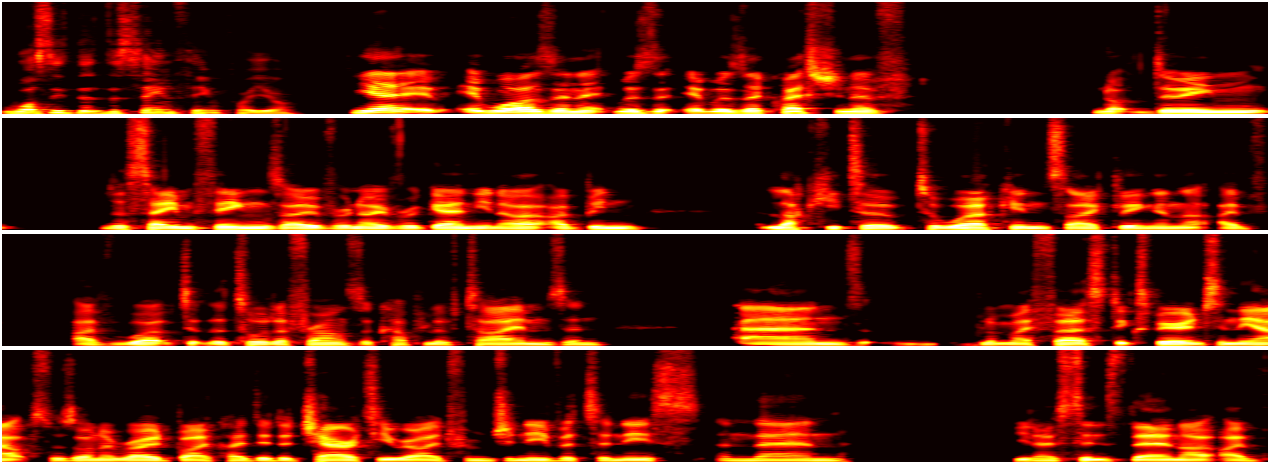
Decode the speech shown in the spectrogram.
Was it the, the same thing for you? Yeah, it, it was, and it was it was a question of not doing the same things over and over again. You know, I've been lucky to to work in cycling, and I've I've worked at the Tour de France a couple of times, and and my first experience in the Alps was on a road bike. I did a charity ride from Geneva to Nice, and then, you know, since then I, have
